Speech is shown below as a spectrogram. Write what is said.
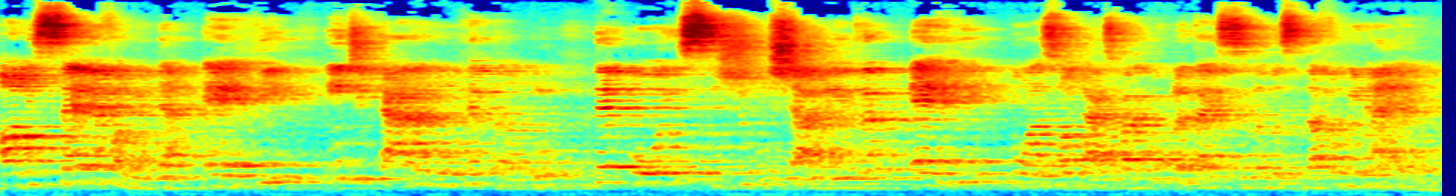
Observe a família R indicada no retângulo. Depois, junte a letra R com as vogais para completar as sílabas da família R.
